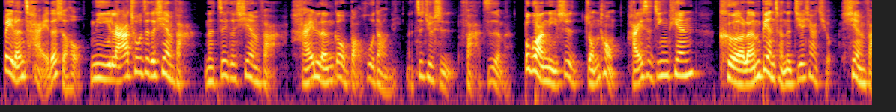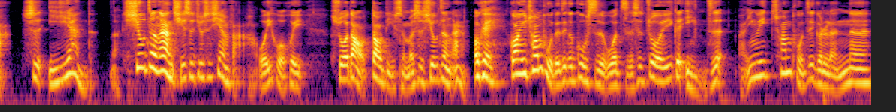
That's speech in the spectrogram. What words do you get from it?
被人踩的时候，你拿出这个宪法，那这个宪法还能够保护到你，这就是法治嘛。不管你是总统，还是今天可能变成的阶下囚，宪法是一样的。啊，修正案其实就是宪法哈。我一会儿会说到到底什么是修正案。OK，关于川普的这个故事，我只是作为一个引子啊，因为川普这个人呢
